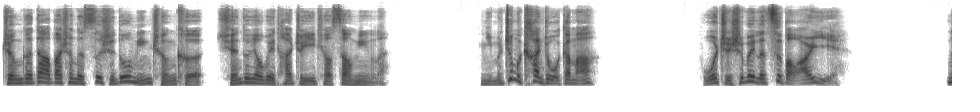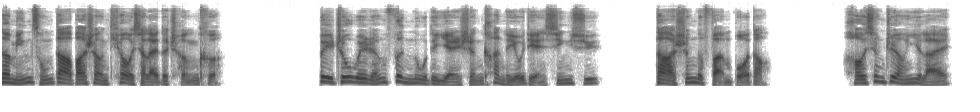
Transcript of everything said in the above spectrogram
整个大巴上的四十多名乘客全都要为他这一跳丧命了。你们这么看着我干嘛？我只是为了自保而已。那名从大巴上跳下来的乘客，被周围人愤怒的眼神看得有点心虚，大声的反驳道。好像这样一来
